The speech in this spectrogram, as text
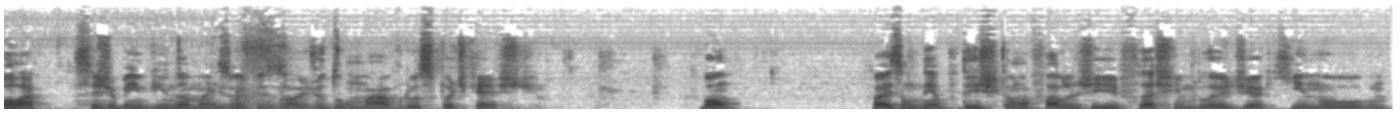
Olá, seja bem-vindo a mais um episódio do Mavros Podcast. Bom, faz um tempo desde que eu não falo de Flash and Blood aqui no.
